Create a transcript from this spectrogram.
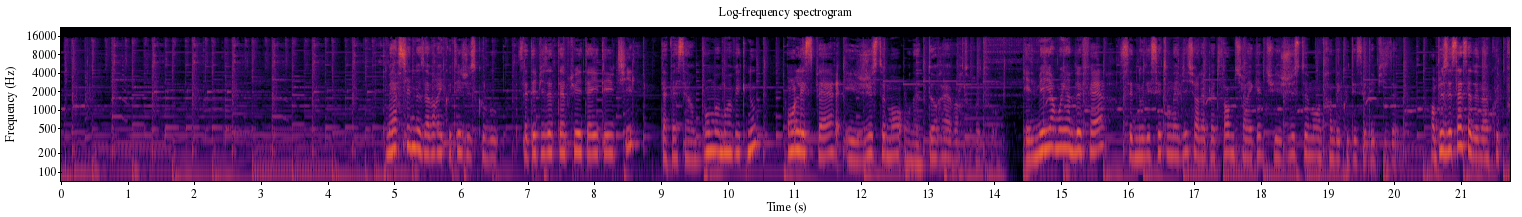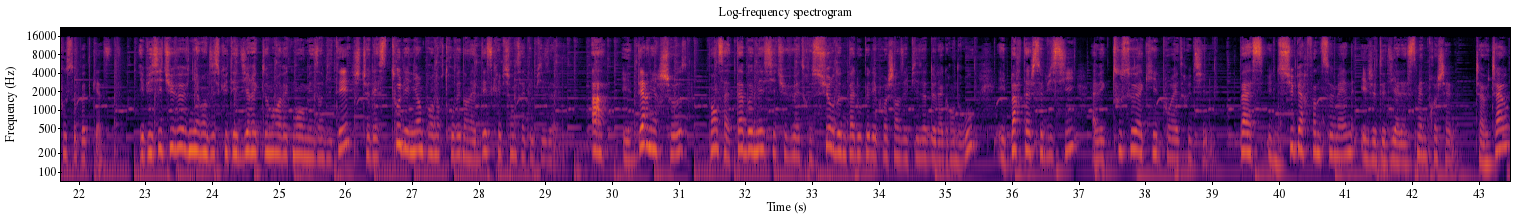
Merci de nous avoir écoutés jusqu'au bout. Cet épisode t'a plu et t'a été utile? T'as passé un bon moment avec nous? On l'espère et justement, on adorerait avoir ton retour. Et le meilleur moyen de le faire, c'est de nous laisser ton avis sur la plateforme sur laquelle tu es justement en train d'écouter cet épisode. En plus de ça, ça donne un coup de pouce au podcast. Et puis si tu veux venir en discuter directement avec moi ou mes invités, je te laisse tous les liens pour nous retrouver dans la description de cet épisode. Ah, et dernière chose, pense à t'abonner si tu veux être sûr de ne pas louper les prochains épisodes de La Grande Roue et partage celui-ci avec tous ceux à qui il pourrait être utile. Passe une super fin de semaine et je te dis à la semaine prochaine. Ciao ciao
